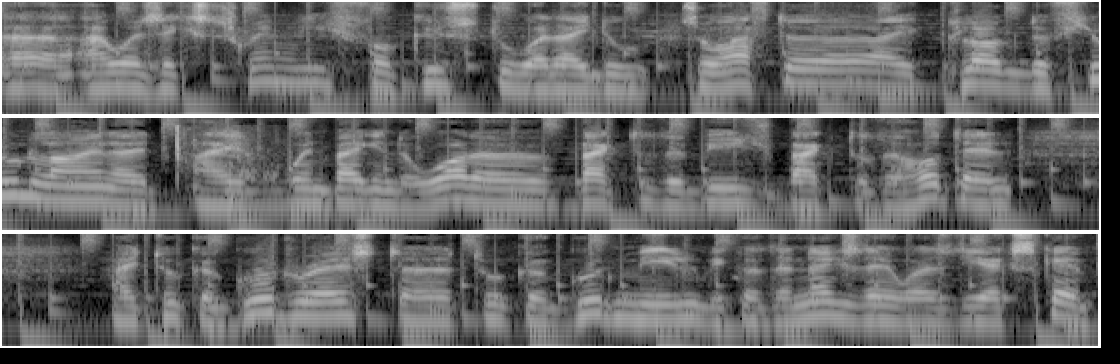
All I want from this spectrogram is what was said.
Uh, I was extremely focused to what I do. So after I clogged the fuel line, I, I, went back in the water, back to the beach, back to the hotel. I took a good rest, uh, took a good meal because the next day was the escape.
